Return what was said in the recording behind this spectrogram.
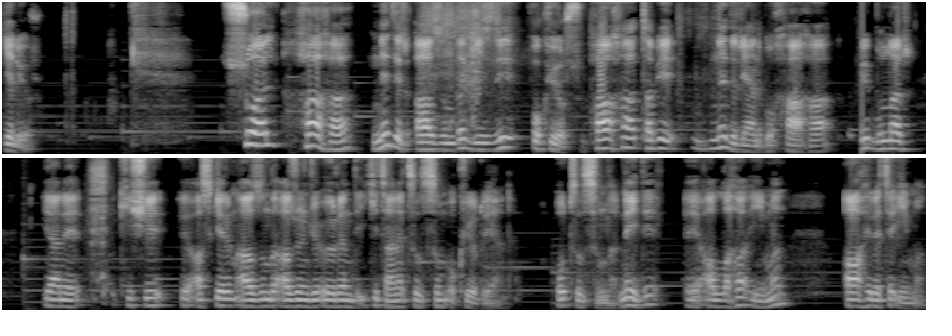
geliyor. Sual ha ha nedir ağzında gizli okuyorsun? Ha ha tabi nedir yani bu ha ha? Bunlar yani kişi e, askerin ağzında az önce öğrendi iki tane tılsım okuyordu yani. O tılsımlar neydi? E, Allah'a iman, ahirete iman.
